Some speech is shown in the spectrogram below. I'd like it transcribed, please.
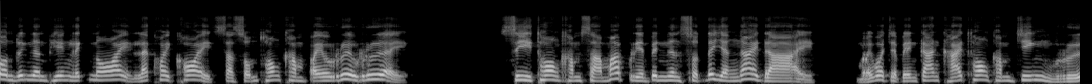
ต้นด้วยเงินเพียงเล็กน้อย และค่อยๆ สะสมทองคำไปเรื่อยๆ 4. ทองคำสามารถเปลี่ยนเป็นเงินสดได้อย่างง่ายดาย ไม่ว่าจะเป็นการขายทองคำจริง หรือ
